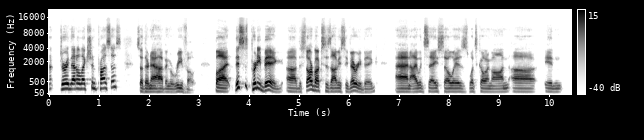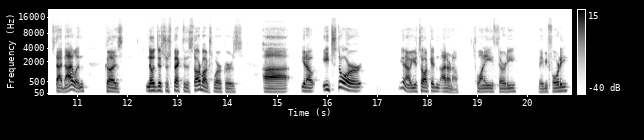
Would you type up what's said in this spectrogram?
during that election process. So they're now having a revote. But this is pretty big. Uh, the Starbucks is obviously very big. And I would say so is what's going on uh, in Staten Island, because no disrespect to the Starbucks workers, uh, you know, each store, you know, you're talking, I don't know, 20, 30, maybe 40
